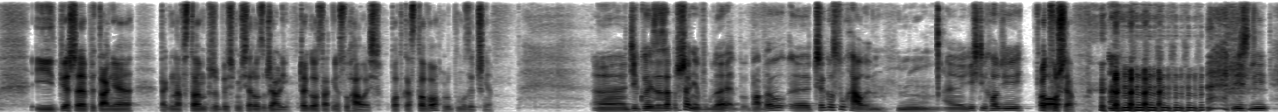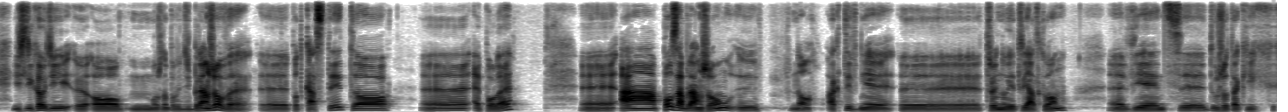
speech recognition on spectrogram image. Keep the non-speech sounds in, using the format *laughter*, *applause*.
I pierwsze pytanie, tak na wstęp, żebyśmy się rozgrzali. Czego ostatnio słuchałeś? Podcastowo lub muzycznie? E, dziękuję za zaproszenie w ogóle, Paweł. E, czego słuchałem? Hmm, e, jeśli chodzi o... Otwórz się. *laughs* jeśli, jeśli chodzi e, o, można powiedzieć, branżowe e, podcasty, to E, Epole. E, a poza branżą, y, no, aktywnie e, trenuję triathlon, więc dużo takich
